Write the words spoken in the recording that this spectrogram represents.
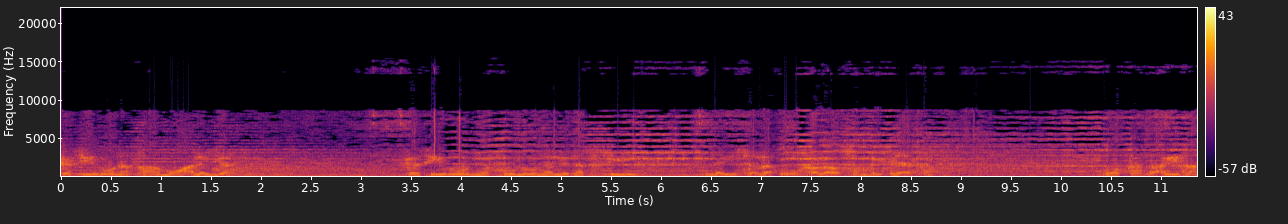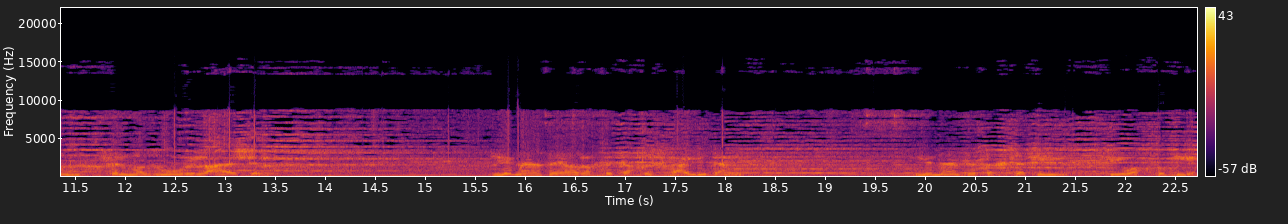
كثيرون قاموا علي. كثيرون يقولون لنفسي ليس له خلاص بإله وقال أيضا في المزمور العاشر لماذا يا رب تقف بعيدا؟ لماذا تختفي في وقت الضيق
